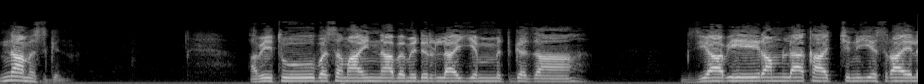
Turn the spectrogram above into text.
እናመስግን። አቤቱ በሰማይና በምድር ላይ የምትገዛ እግዚአብሔር አምላካችን የእስራኤል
